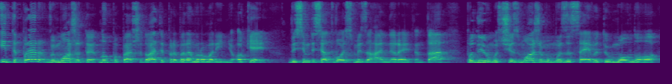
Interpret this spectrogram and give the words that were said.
І тепер ви можете, ну, по-перше, давайте приберемо Ромаріньо. Окей, 88-й загальний рейтинг. Та? Подивимось, чи зможемо ми засейвити умовного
